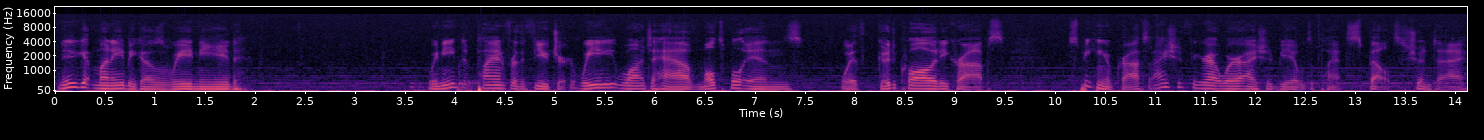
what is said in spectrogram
need to get money because we need we need to plan for the future. We want to have multiple inns with good quality crops. Speaking of crops, I should figure out where I should be able to plant spelt, shouldn't I?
